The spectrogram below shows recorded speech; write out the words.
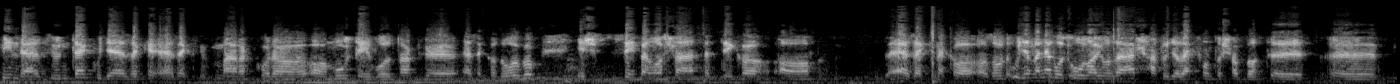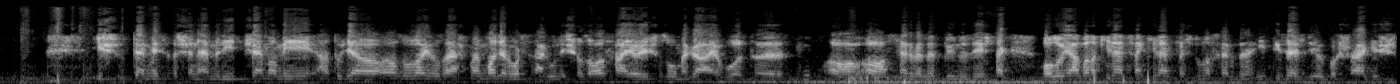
mind eltűntek, ugye ezek, ezek már akkor a, a múlté voltak ezek a dolgok, és szépen lassan áttették a, a ezeknek az, ugye már nem volt olajozás, hát ugye a legfontosabbat ö, ö, is természetesen említsem, ami hát ugye az olajozás már Magyarországon is az alfája és az omegája volt a, a szervezett bűnözésnek. Valójában a 99-es Dunaszerdehelyi tízes gyilkosság is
